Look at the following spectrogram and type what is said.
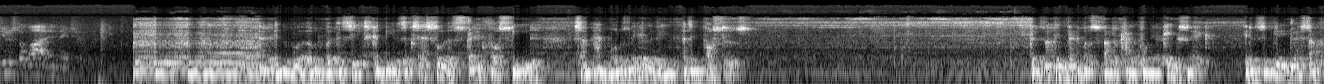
used a lot in nature. And in a world where deceit can be as successful as strength or speed, some animals make a living as impostors. There's nothing venomous about a California king snake. It is simply dressed up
